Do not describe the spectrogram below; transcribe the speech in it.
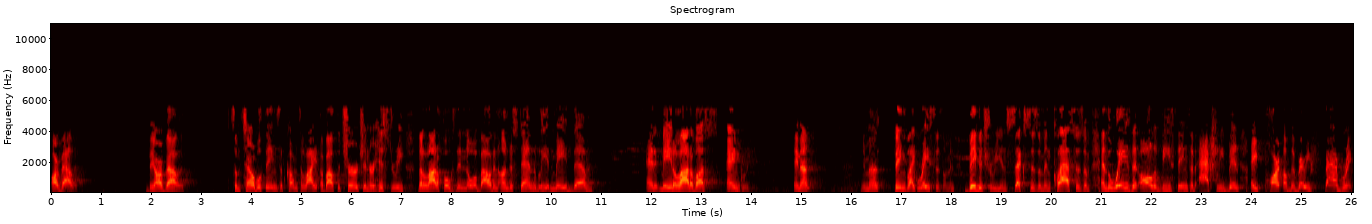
are valid. They are valid. Some terrible things have come to light about the church and her history that a lot of folks didn't know about, and understandably, it made them and it made a lot of us angry. Amen? Amen? Things like racism and bigotry and sexism and classism and the ways that all of these things have actually been a part of the very fabric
